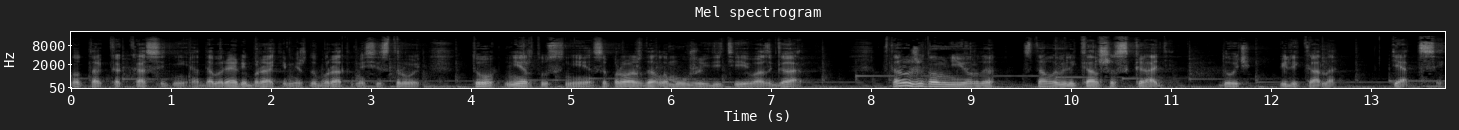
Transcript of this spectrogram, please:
но так как Кассы не одобряли браки между братом и сестрой, то Нертус не сопровождала мужа и детей в Асгард. Второй женой Ньорда стала великанша Скади, дочь великана Тятцы.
